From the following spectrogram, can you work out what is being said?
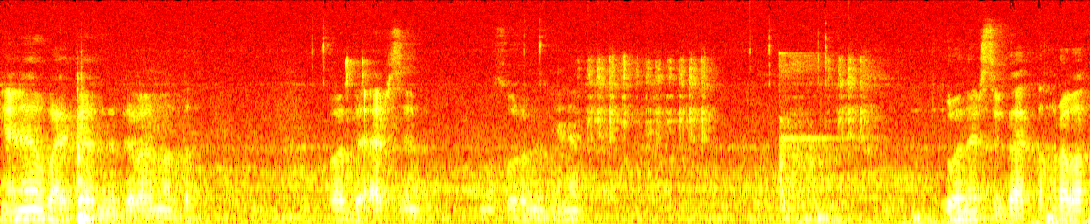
هنا وبعد كده بنبدأ بقى ننضف وأبدأ أرسم ماسورة من هنا. ونرسم بقى الكهرباء.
